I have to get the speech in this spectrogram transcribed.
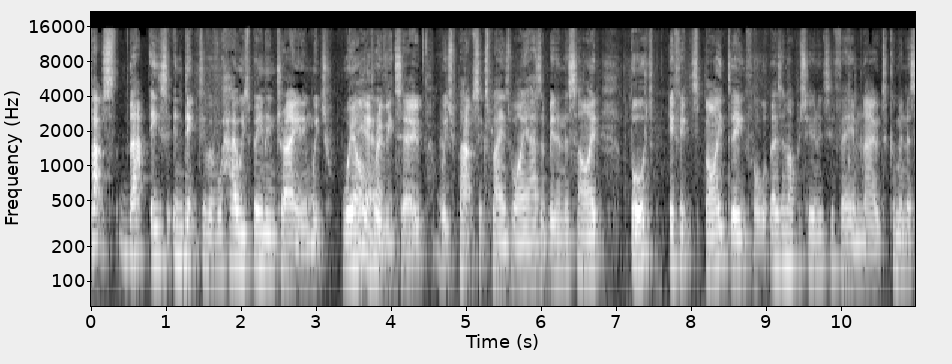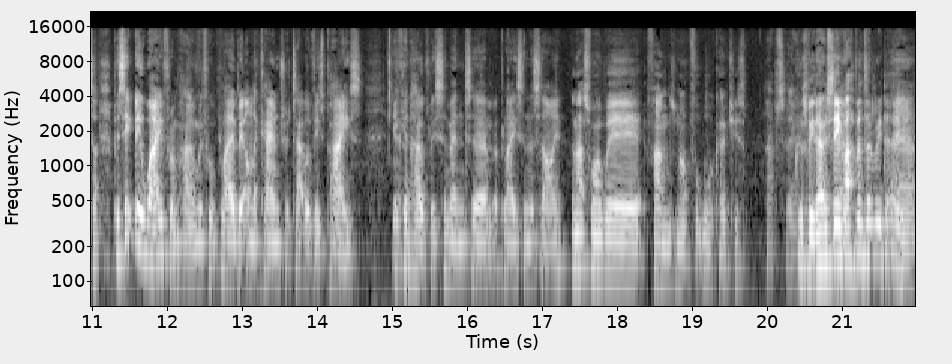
perhaps that is indicative of how he's been in training, which we aren't Yeah. privy to, which perhaps explains why he hasn't been in the side. But if it's by default, there's an opportunity for him now to come in the side, particularly away from home. If we play a bit on the counter attack with his pace, he Yeah. can hopefully cement um, a place in the side. and that's why we're fans, not football coaches, Absolutely. because we don't see Yeah. what happens every day. Yeah.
